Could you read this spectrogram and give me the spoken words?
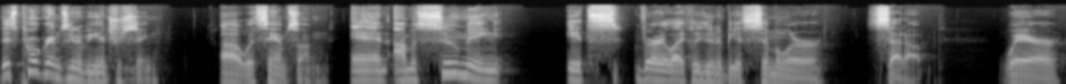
This program is going to be interesting uh, with Samsung, and I'm assuming it's very likely going to be a similar setup where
